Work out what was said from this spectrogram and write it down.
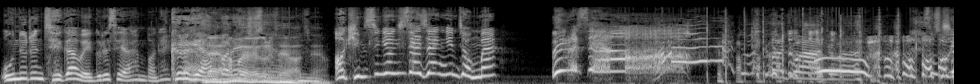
오늘은 제가 왜 그러세요 한번 할까요? 그러게 네, 한번 한번 왜 해주세요. 그러세요? 하세요. 아 김승영 사장님 정말 왜 그러세요? 좋아 좋아 좋아. 속이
